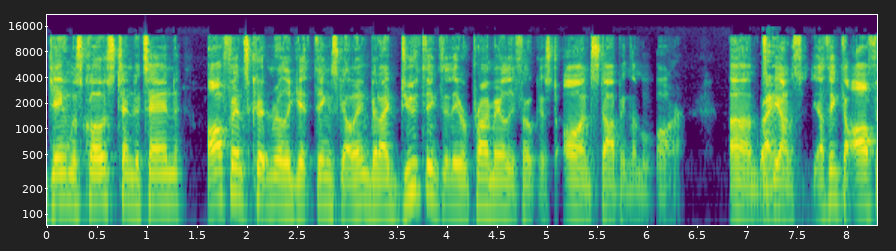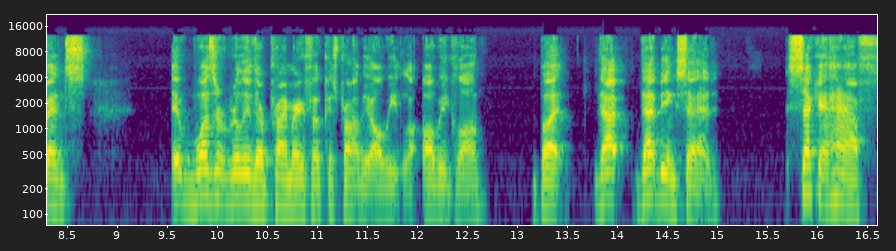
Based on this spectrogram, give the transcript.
Game was close, ten to ten. Offense couldn't really get things going, but I do think that they were primarily focused on stopping Lamar. Um, to right. be honest, I think the offense it wasn't really their primary focus probably all week all week long. But that that being said, second half,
